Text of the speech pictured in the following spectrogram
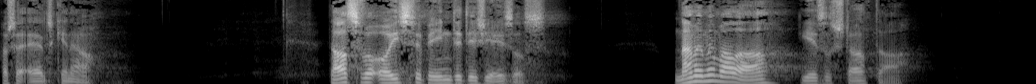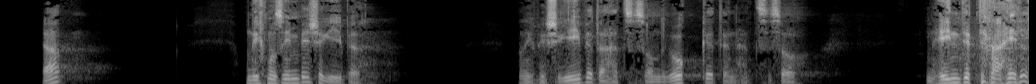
Kannst ernst, genau. Das, was uns verbindet, ist Jesus. Nehmen wir mal an, Jesus steht da. Ja? Und ich muss ihn beschreiben. Und ich beschreibe, da hat sie so einen Rücken, dann hat sie so einen Hinterteil.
